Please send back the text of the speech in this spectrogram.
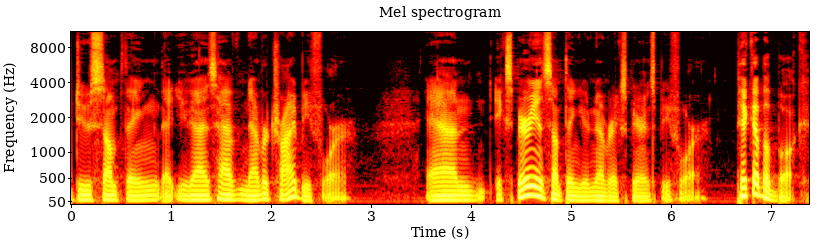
do something that you guys have never tried before and experience something you've never experienced before. Pick up a book,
